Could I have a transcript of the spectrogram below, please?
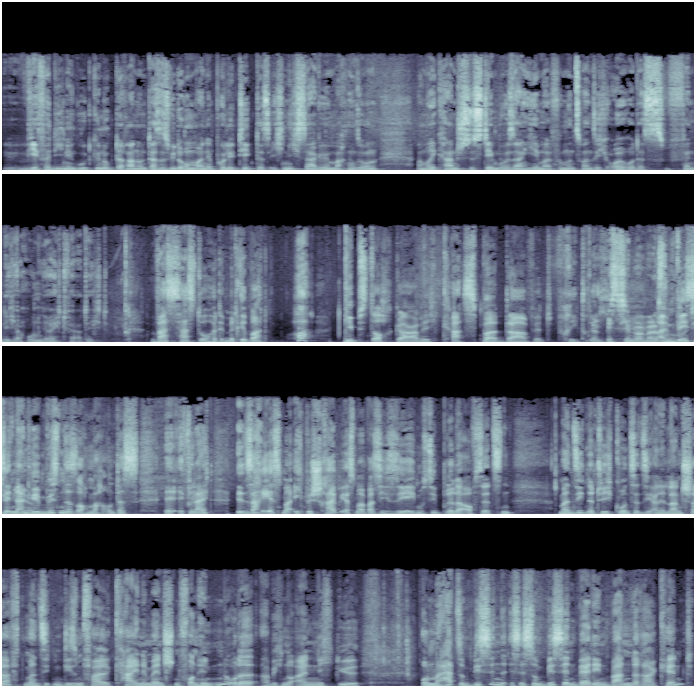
wir verdienen gut genug daran und das ist wiederum meine Politik, dass ich nicht sage, wir machen so ein amerikanisches System, wo wir sagen, hier mal 25 Euro. Das fände ich auch ungerechtfertigt. Was hast du heute mitgebracht? Ha, gibt's doch gar nicht. Kaspar David Friedrich. Ein bisschen wollen wir das Ein bisschen, nein, wir müssen das auch machen. Und das, äh, vielleicht, äh, sag erstmal, ich beschreibe erstmal, was ich sehe. Ich muss die Brille aufsetzen. Man sieht natürlich grundsätzlich eine Landschaft. Man sieht in diesem Fall keine Menschen von hinten oder habe ich nur einen nicht. Und man hat so ein bisschen, es ist so ein bisschen, wer den Wanderer kennt.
